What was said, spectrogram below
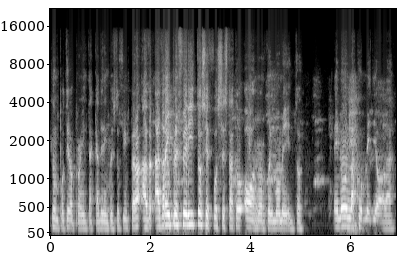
non poteva probabilmente accadere in questo film, però av- avrei preferito se fosse stato horror quel momento e non la commediola.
